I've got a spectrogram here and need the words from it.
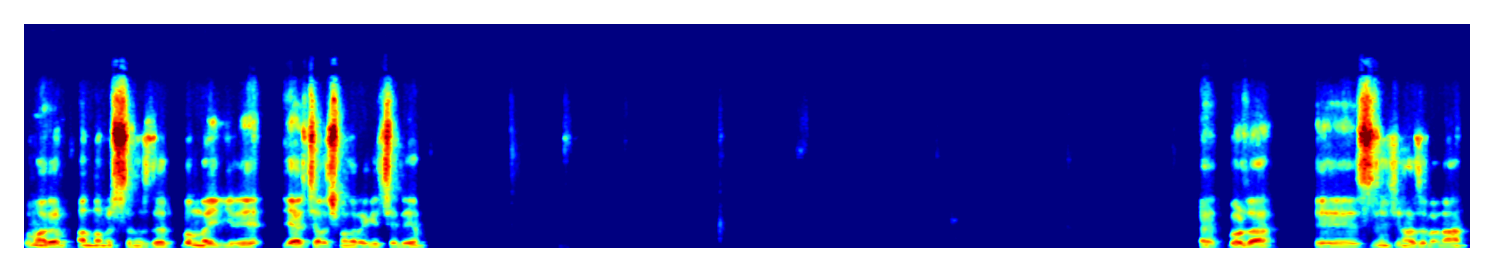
umarım anlamışsınızdır. Bununla ilgili diğer çalışmalara geçelim. Evet, burada e, sizin için hazırlanan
